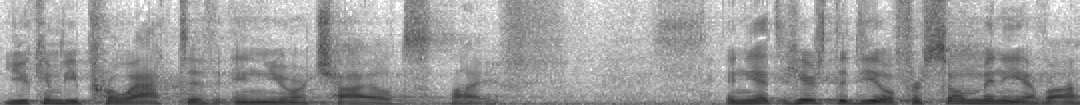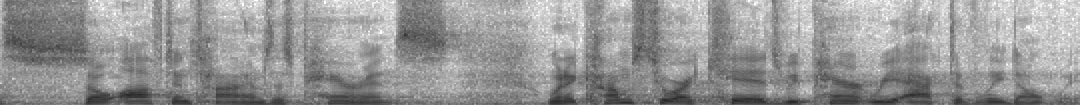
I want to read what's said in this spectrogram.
you can be proactive in your child's life. And yet, here's the deal for so many of us, so oftentimes as parents, when it comes to our kids, we parent reactively, don't we?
